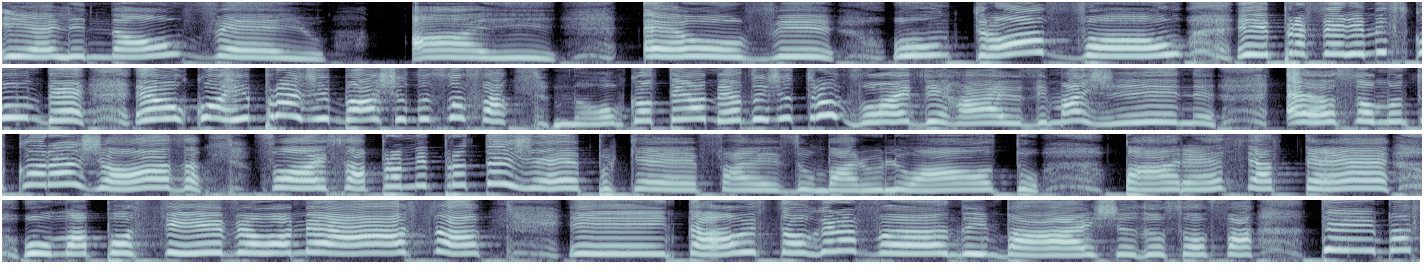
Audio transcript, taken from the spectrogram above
e ele não veio. Aí eu ouvi um trovão e preferi me esconder. Eu corri pra debaixo do sofá. Não que eu tenha medo de trovões e raios, imagine. Eu sou muito corajosa. Foi só pra me proteger, porque faz um barulho alto. Parece até uma possível ameaça. Então estou gravando embaixo do sofá. Tem bastante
